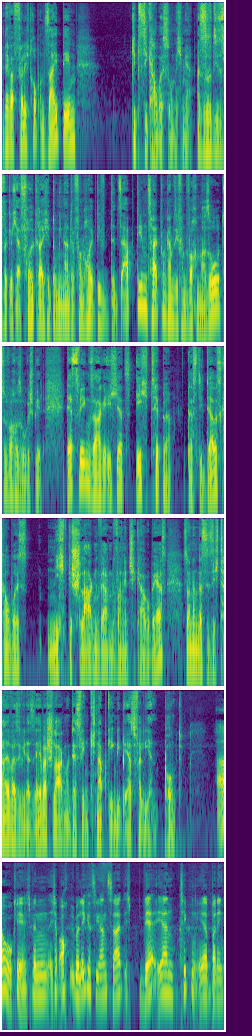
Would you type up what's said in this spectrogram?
Der war völlig drupp und seitdem gibt's die Cowboys so nicht mehr. Also so dieses wirklich erfolgreiche, dominante von heute. Ab diesem Zeitpunkt haben sie von Woche mal so zu Woche so gespielt. Deswegen sage ich jetzt, ich tippe, dass die Dallas Cowboys nicht geschlagen werden von den Chicago Bears, sondern dass sie sich teilweise wieder selber schlagen und deswegen knapp gegen die Bears verlieren. Punkt. Ah, okay. Ich bin, ich habe auch überlegt jetzt die ganze Zeit, ich wäre eher ein Ticken eher bei den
